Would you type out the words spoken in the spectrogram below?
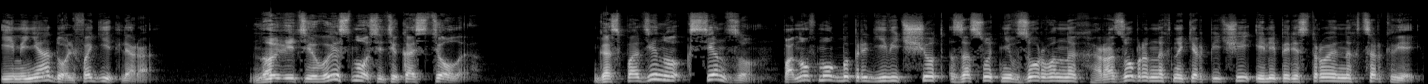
имени Адольфа Гитлера. «Но ведь и вы сносите костелы!» Господину Ксензу Панов мог бы предъявить счет за сотни взорванных, разобранных на кирпичи или перестроенных церквей,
